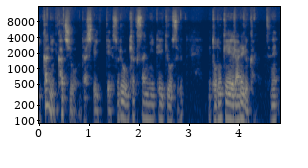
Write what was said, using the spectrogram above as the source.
いかに価値を出していってそれをお客さんに提供する、届けられるかなんですね。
